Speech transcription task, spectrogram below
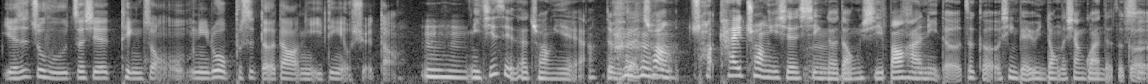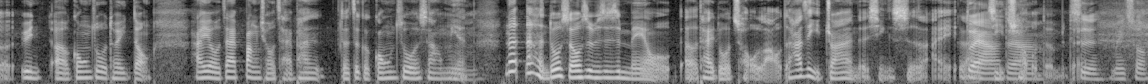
也是祝福这些听众，你如果不是得到，你一定有学到。嗯哼，你其实也在创业啊，对不对？创创开创一些新的东西，包含你的这个性别运动的相关的这个运呃工作推动，还有在棒球裁判的这个工作上面，那那很多时候是不是是没有呃太多酬劳的？他是以专案的形式来来计酬，对不对？是没错。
